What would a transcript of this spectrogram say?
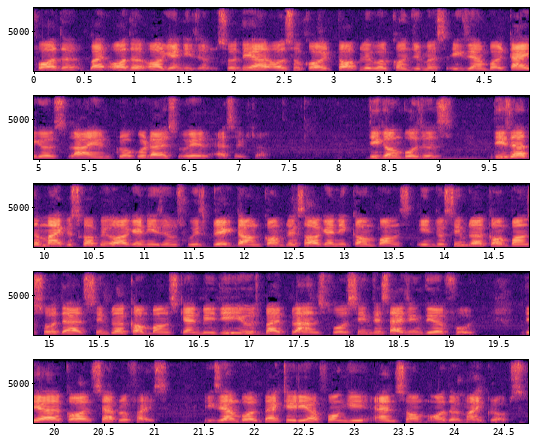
further by other organisms. So they are also called top level consumers. Example, tigers, lion, crocodiles, whale, etc. Decomposers. These are the microscopic organisms which break down complex organic compounds into simpler compounds so that simpler compounds can be reused by plants for synthesizing their food. They are called saprophytes. Example bacteria, fungi, and some other microbes.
